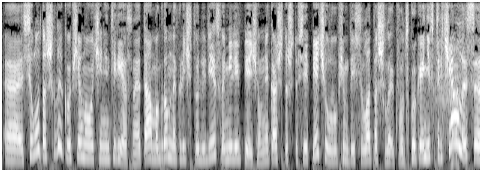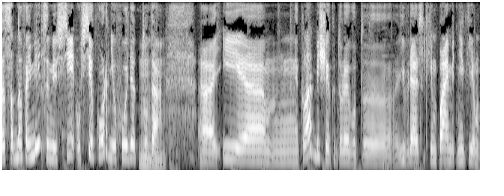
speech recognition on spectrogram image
Э, село Ташлык вообще оно очень интересное. Там огромное количество людей с фамилией Печел. Мне кажется, что все Печел, в общем-то, из села Ташлык. Вот сколько я не встречалась с однофамильцами, все, все корни уходят туда. Э, И э, м, кладбище, которое вот э, является таким памятником,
